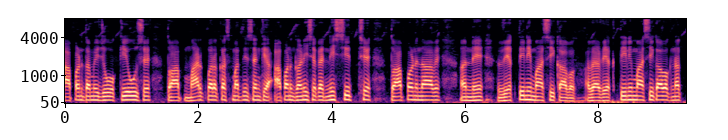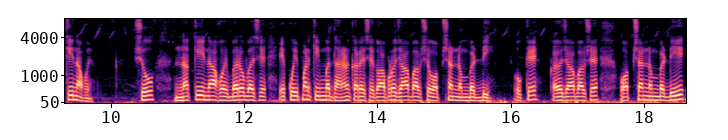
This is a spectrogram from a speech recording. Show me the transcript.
આ પણ તમે જુઓ કેવું છે, તો આ માર્ગ પર અકસ્માતની સંખ્યા, આ પણ ગણી શકાય, નિશ્ચિત છે, તો આ પણ ના આવે. અને વ્યક્તિની માસિક આવક. હવે આ વ્યક્તિની માસિક આવક નક્કી ના હોય. શું? નક્કી ના હોય. બરાબર છે. એ કોઈ પણ કિંમત ધારણ કરે છે. તો આપણો જવાબ આવશે ઓપ્શન નંબર ડી. ઓકે? કયો જવાબ આવશે? ઓપ્શન નંબર ડી,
